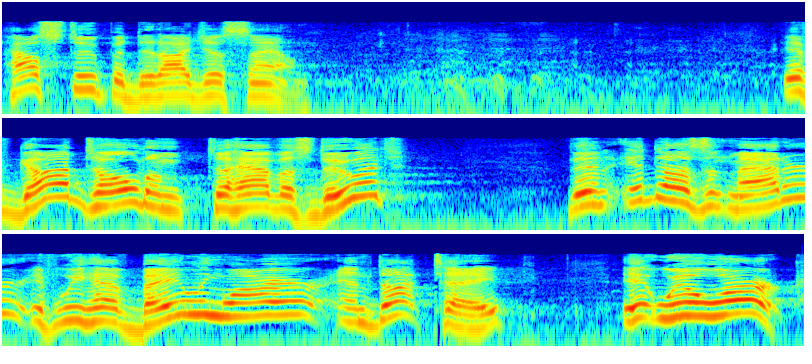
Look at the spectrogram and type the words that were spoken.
How stupid did I just sound? If God told them to have us do it, then it doesn't matter if we have baling wire and duct tape, it will work.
